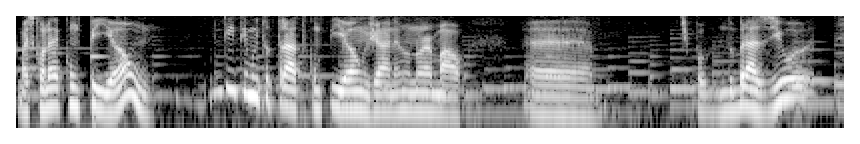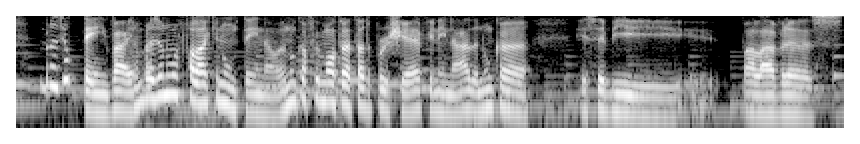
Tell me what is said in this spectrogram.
Mas quando é com peão, ninguém tem muito trato com peão já, né? No normal. É, tipo, no Brasil. No Brasil tem, vai. No Brasil eu não vou falar que não tem, não. Eu nunca fui maltratado por chefe nem nada, nunca recebi palavras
